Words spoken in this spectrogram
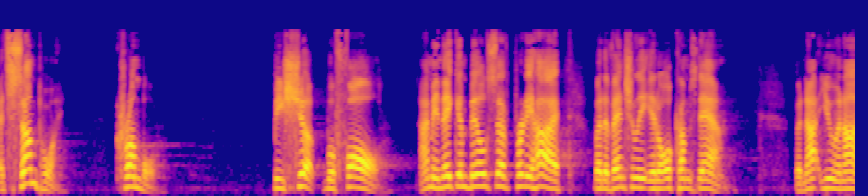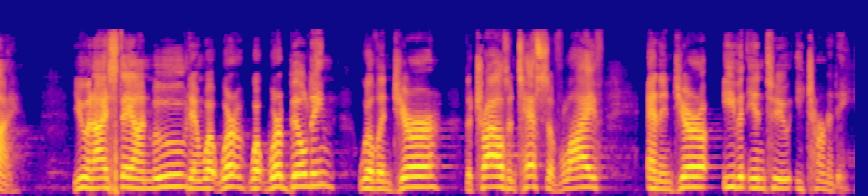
at some point, crumble, be shook, will fall. I mean, they can build stuff pretty high, but eventually it all comes down. But not you and I. You and I stay unmoved, and what we're, what we're building will endure the trials and tests of life and endure even into eternity.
